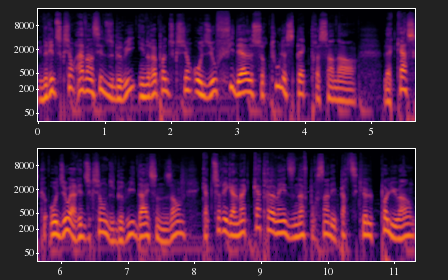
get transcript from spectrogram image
une réduction avancée du bruit et une reproduction audio fidèle sur tout le spectre sonore. Le casque audio à réduction du bruit Dyson Zone capture également 99% des particules polluantes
